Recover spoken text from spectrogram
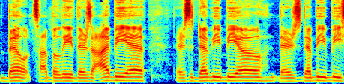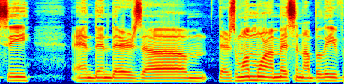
belts i believe there's a ibf there's a wbo there's wbc and then there's um there's one more i'm missing i believe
